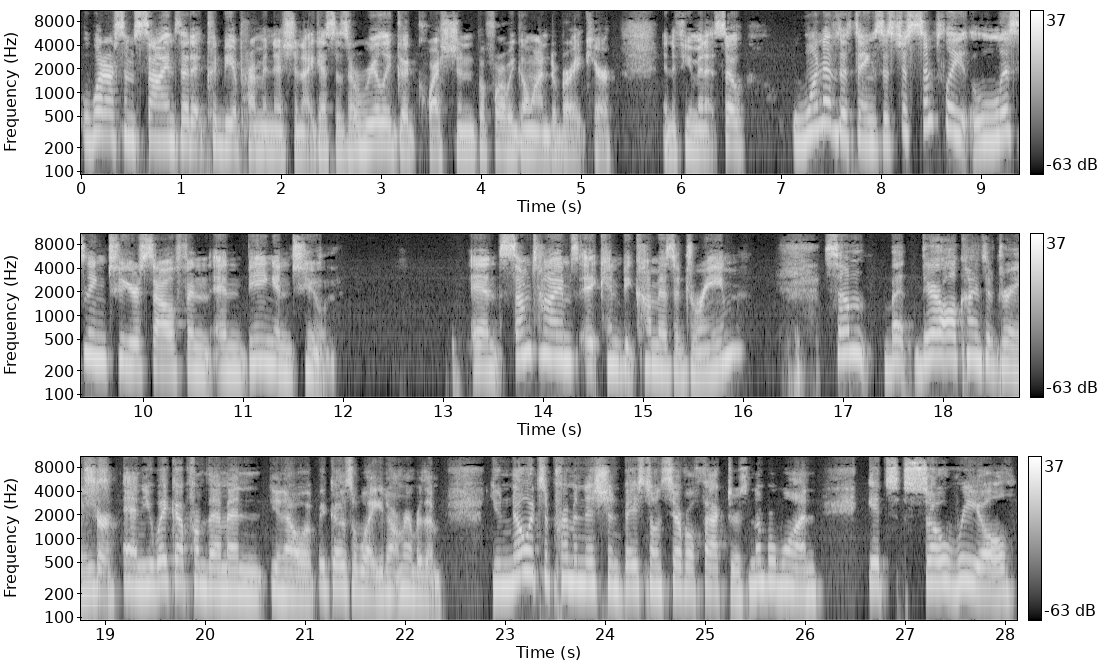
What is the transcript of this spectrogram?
What are some signs that it could be a premonition? I guess is a really good question. Before we go on to break here, in a few minutes. So, one of the things is just simply listening to yourself and and being in tune. And sometimes it can become as a dream. Some, but there are all kinds of dreams, Sure. and you wake up from them, and you know it goes away. You don't remember them. You know it's a premonition based on several factors. Number one, it's so real,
